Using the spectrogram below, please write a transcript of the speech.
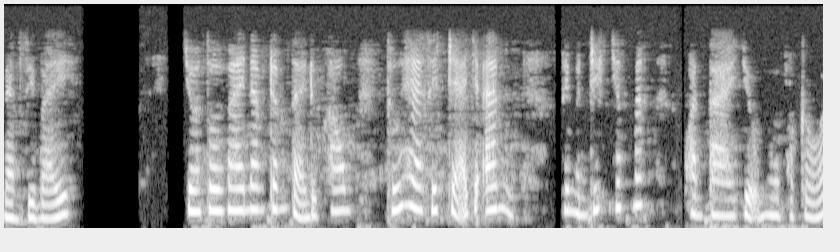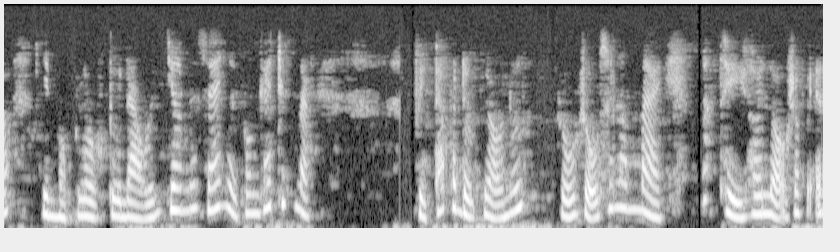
làm gì vậy? Cho tôi vay 500 tệ được không? Thứ hai sẽ trả cho anh. Lý Minh Triết chớp mắt, khoanh tay dựa người vào cửa, nhìn một lượt từ đầu đến chân nó giá người con gái trước mặt. Vì tóc đã được gội nước, rủ rủ xuống lông mày, mắt thì hơi lộ ra vẻ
